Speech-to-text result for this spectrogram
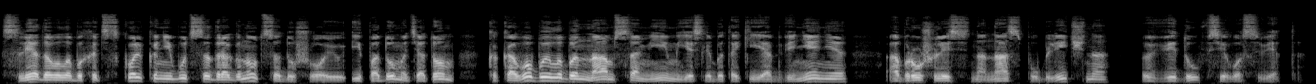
следовало бы хоть сколько-нибудь содрогнуться душою и подумать о том, каково было бы нам самим, если бы такие обвинения обрушились на нас публично в виду всего света.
